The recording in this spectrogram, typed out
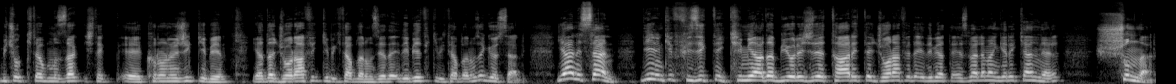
birçok kitabımızda işte e, kronolojik gibi ya da coğrafik gibi kitaplarımız ya da edebiyat gibi kitaplarımızda gösterdik. Yani sen diyelim ki fizikte, kimyada, biyolojide, tarihte, coğrafyada, edebiyatta ezberlemen gerekenler şunlar.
